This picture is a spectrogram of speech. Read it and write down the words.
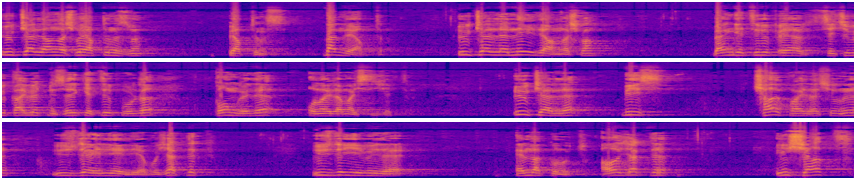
Ülker'le anlaşma yaptınız mı? Yaptınız. Ben de yaptım. Ülker'le neydi anlaşmam? Ben getirip eğer seçimi kaybetmeseydik getirip burada kongrede onaylama isteyecektim. Ülker'le biz kar paylaşımını yüzde elli elli yapacaktık. Yüzde yirmi de emlak konut alacaktı. İnşaat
